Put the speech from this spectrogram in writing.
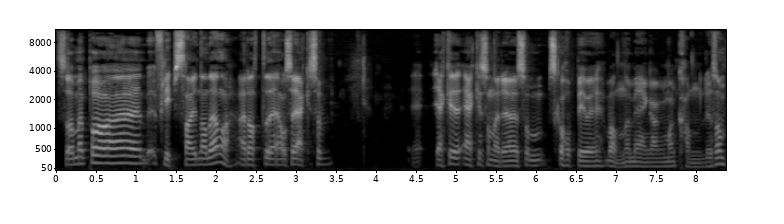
Så, men på eh, flipsiden av det, da, er at eh, altså, jeg er ikke så Jeg er ikke, jeg er ikke sånn derre som skal hoppe i vannet med en gang man kan, liksom.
